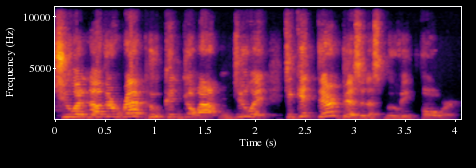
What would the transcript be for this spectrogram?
to another rep who can go out and do it to get their business moving forward.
